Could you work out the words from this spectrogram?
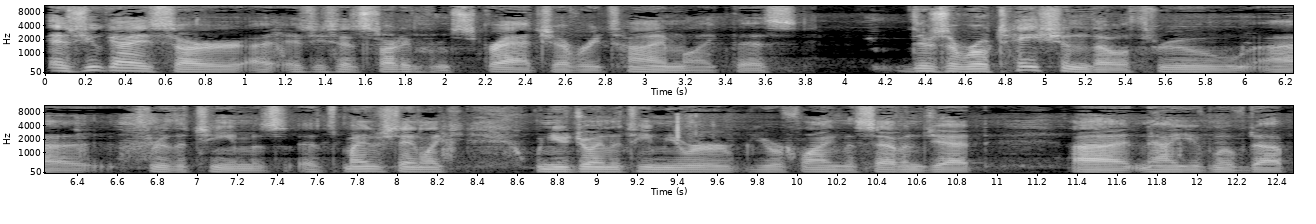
As you guys are, uh, as you said, starting from scratch every time like this, there's a rotation though through uh, through the team. It's, it's, my understanding. Like when you joined the team, you were you were flying the seven jet. Uh, now you've moved up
